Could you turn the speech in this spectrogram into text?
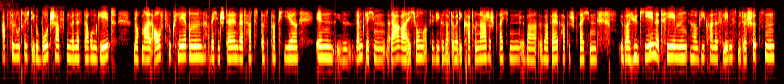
absolut richtige Botschaften, wenn es darum geht, nochmal aufzuklären, welchen Stellenwert hat das Papier in sämtlichen Darreichungen, ob wir wie gesagt über die Kartonage sprechen, über, über Wellpappe sprechen, über Hygienethemen, wie kann es Lebensmittel schützen.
